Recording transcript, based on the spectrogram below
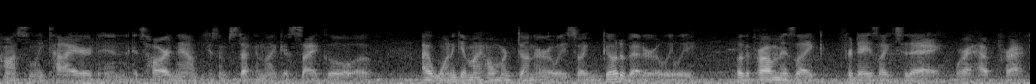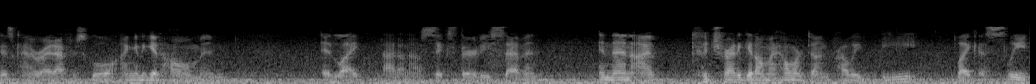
constantly tired, and it's hard now because I'm stuck in like a cycle of I want to get my homework done early so I can go to bed early. But the problem is like for days like today where I have practice kind of right after school, I'm gonna get home and at like I don't know six thirty seven, and then I could try to get all my homework done, probably be like asleep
